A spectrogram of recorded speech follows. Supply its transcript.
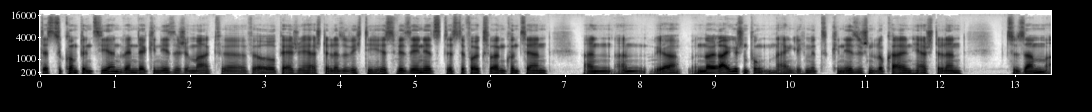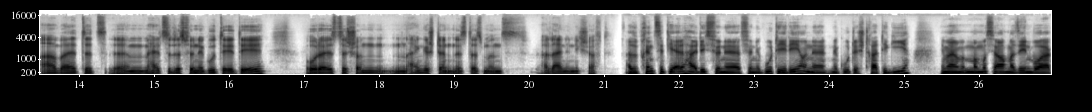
das zu kompensieren, wenn der chinesische Markt für, für europäische Hersteller so wichtig ist. Wir sehen jetzt, dass der Volkswagen-Konzern an, an, ja, an neuralgischen Punkten eigentlich mit chinesischen lokalen Herstellern zusammenarbeitet. Ähm, hältst du das für eine gute Idee oder ist es schon ein Eingeständnis, dass man es alleine nicht schafft? Also prinzipiell halte ich es für eine, für eine gute Idee und eine, eine gute Strategie. Ich meine, man muss ja auch mal sehen, woher,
